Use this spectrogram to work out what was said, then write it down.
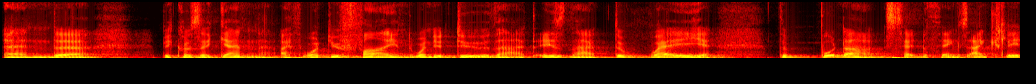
And uh, because again, th- what you find when you do that is that the way the Buddha said things actually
